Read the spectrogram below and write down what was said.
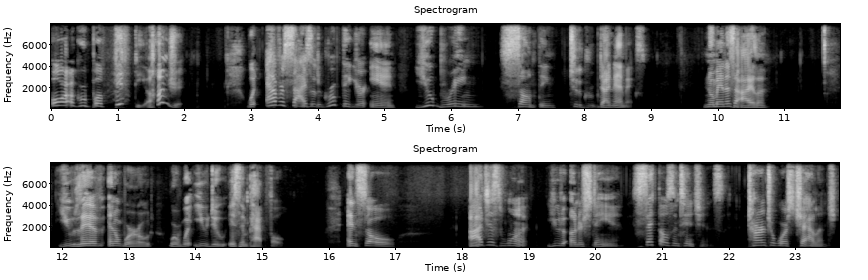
or a group of 50, 100. Whatever size of the group that you're in, you bring something to the group dynamics. No man is an island. You live in a world where what you do is impactful. And so I just want you to understand, set those intentions, turn towards challenge,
